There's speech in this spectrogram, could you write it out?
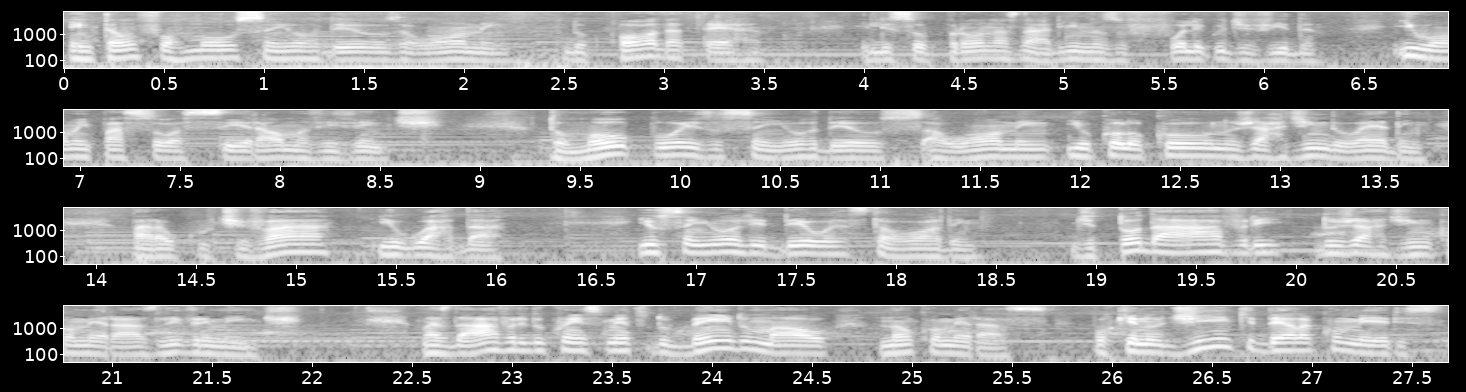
Então formou o Senhor Deus ao homem do pó da terra e lhe soprou nas narinas o fôlego de vida, e o homem passou a ser alma vivente. Tomou, pois, o Senhor Deus ao homem e o colocou no jardim do Éden, para o cultivar e o guardar. E o Senhor lhe deu esta ordem: De toda árvore do jardim comerás livremente, mas da árvore do conhecimento do bem e do mal não comerás, porque no dia em que dela comeres,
